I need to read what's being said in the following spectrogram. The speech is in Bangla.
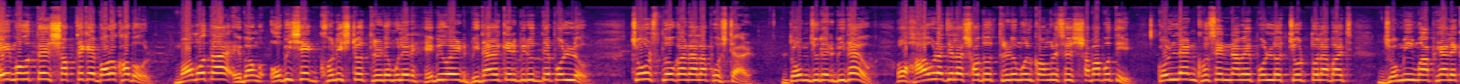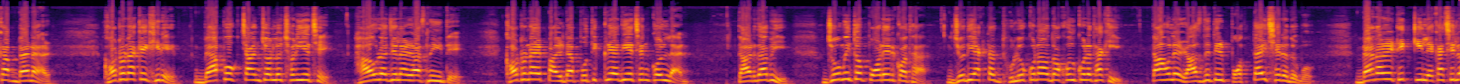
এই মুহূর্তের সব থেকে বড় খবর, মমতা এবং অভিষেক ঘনিষ্ঠ তৃণমূলের হেভিওয়েট বিধায়কের বিরুদ্ধে পড়ল চোর স্লোগানওয়ালা পোস্টার। ডোমজুরের বিধায়ক ও হাওড়া জেলা সদর তৃণমূল কংগ্রেসের সভাপতি কল্যাণ ঘোষের নামে পড়ল চোর তোলাবাজ জমি মাফিয়া লেখা ব্যানার। ঘটনাকে ঘিরে ব্যাপক চাঞ্চল্য ছড়িয়েছে হাওড়া জেলার রাজনীতিতে। ঘটনায় পাল্টা প্রতিক্রিয়া দিয়েছেন কল্যাণ। তার দাবি, জমি তো পরের কথা। যদি একটা ধুলোকোনাও দখল করে থাকি, তাহলে রাজনীতির পথটাই ছেড়ে দেবো। ব্যানারে ঠিক কী লেখা ছিল?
